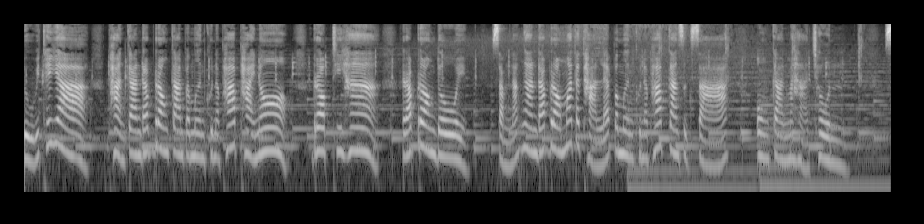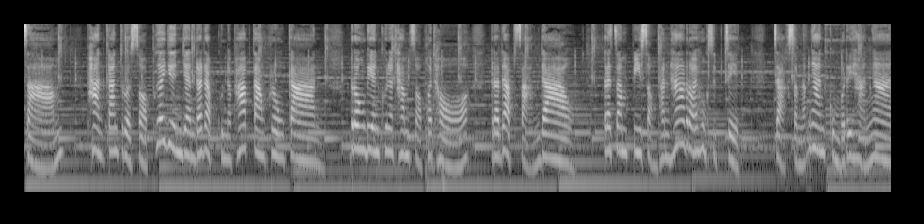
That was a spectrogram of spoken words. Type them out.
ดูวิทยา ผ่านการรับรองการประเมินคุณภาพภายนอก รอบที่ 5 รับรองโดย สำนักงานรับรองมาตรฐานและประเมินคุณภาพการศึกษา องค์การมหาชน 3. ผ่านการตรวจสอบเพื่อยืนยันระดับคุณภาพตามโครงการ โรงเรียนคุณธรรมสพท ระดับ 3 ดาว ประจำปี 2567 จากสำนักงานกลุ่มบริหารงาน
